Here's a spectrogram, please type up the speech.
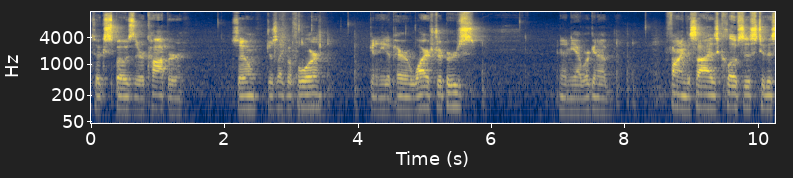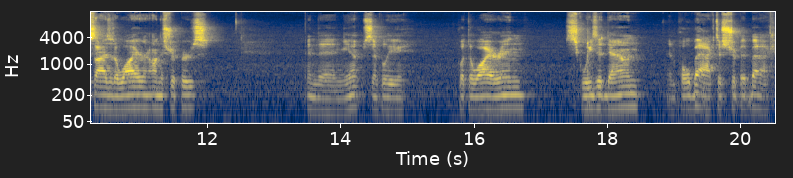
to expose their copper. So, just like before, gonna need a pair of wire strippers. And yeah, we're gonna find the size closest to the size of the wire on the strippers. And then, yep, simply put the wire in, squeeze it down, and pull back to strip it back.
